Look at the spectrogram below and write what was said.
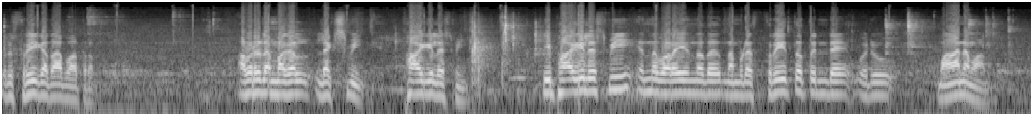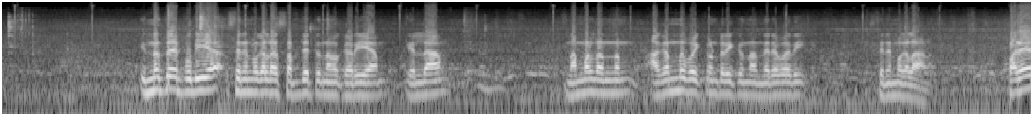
ഒരു സ്ത്രീ കഥാപാത്രം. അവരുടെ മകൾ ലക്ഷ്മി ഭാഗ്യലക്ഷ്മി. ഈ ഭാഗ്യലക്ഷ്മി എന്ന് പറയുന്നത് നമ്മുടെ സ്ത്രീത്വത്തിന്റെ ഒരു മാനമാണ്. ഇന്നത്തെ പുതിയ സിനിമകളുടെ സബ്ജക്റ്റ് നമുക്കറിയാം. എല്ലാം നമ്മൾ നിന്നും അകന്നു പോയിക്കൊണ്ടിരിക്കുന്ന നിരവധി സിനിമകളാണ്. പഴയ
